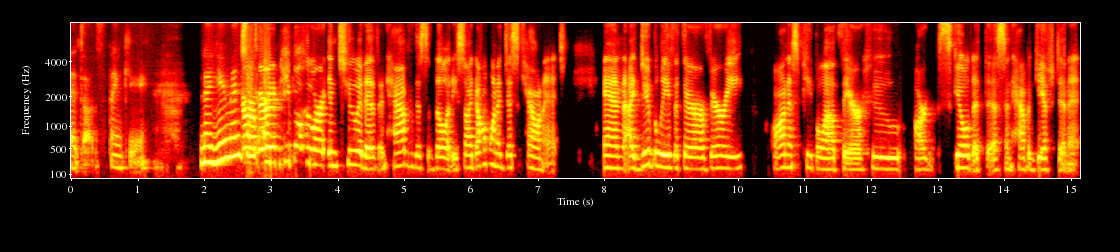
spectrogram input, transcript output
it does. Thank you. Now, you mentioned there are very people who are intuitive and have this ability. So, I don't want to discount it. And I do believe that there are very honest people out there who are skilled at this and have a gift in it.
